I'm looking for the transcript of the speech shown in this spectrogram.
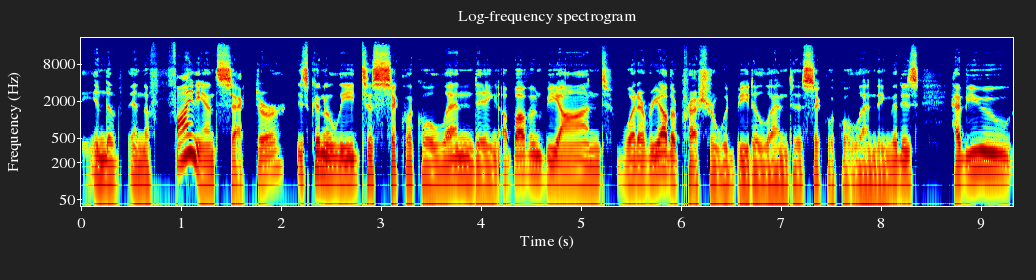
in the in the finance sector is going to lead to cyclical lending above and beyond what every other pressure would be to lend to cyclical lending. That is, have you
